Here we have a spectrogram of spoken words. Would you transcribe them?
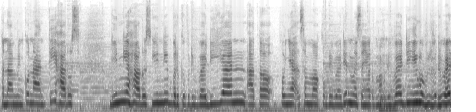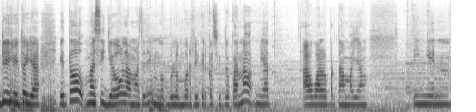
pendampingku nanti harus gini harus gini berkepribadian atau punya semua kepribadian misalnya rumah Mm. pribadi mobil pribadi gitu ya Mm-mm. itu masih jauh lah maksudnya Mm. nggak- belum berpikir ke situ karena niat awal pertama yang ingin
